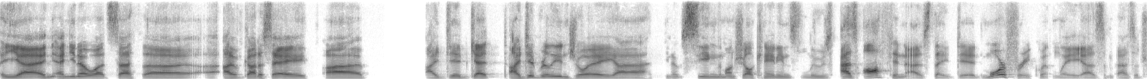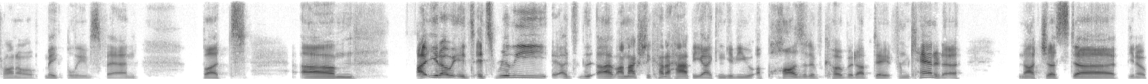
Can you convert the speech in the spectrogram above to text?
Yeah. And, and you know what, Seth, uh, I've got to say, uh, I did get I did really enjoy uh, you know seeing the Montreal Canadiens lose as often as they did, more frequently as as a Toronto Make Believes fan. But um, I you know it's it's really it's, I'm actually kind of happy I can give you a positive COVID update from Canada, not just uh, you know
